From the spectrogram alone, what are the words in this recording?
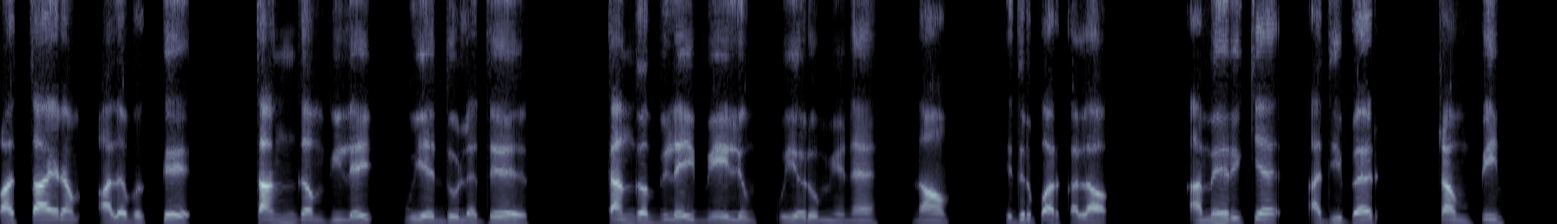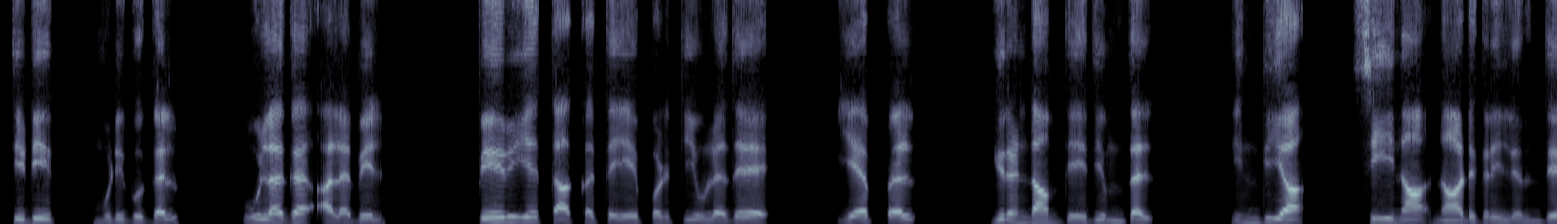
பத்தாயிரம் அளவுக்கு தங்கம் விலை உயர்ந்துள்ளது. தங்கம் விலை மேலும் உயரும் என நாம் எதிர்பார்க்கலாம். அமெரிக்க அதிபர் ட்ரம்பின் திடீர் முடிவுகள் உலக அளவில் பெரிய தாக்கத்தை ஏற்படுத்தியுள்ளது. ஏப்ரல் இரண்டாம் தேதி முதல் இந்தியா சீனா நாடுகளிலிருந்து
